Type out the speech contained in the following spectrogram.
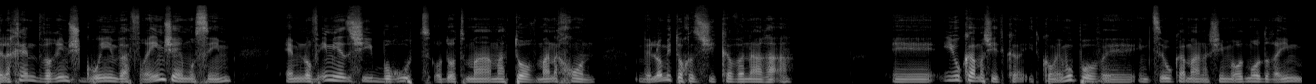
ולכן דברים שגויים ואפראים שהם עושים, הם נובעים מאיזושהי בורות אודות מה, מה טוב, מה נכון, ולא מתוך איזושהי כוונה רעה. אה, יהיו כמה שיתקוממו פה וימצאו כמה אנשים מאוד מאוד רעים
